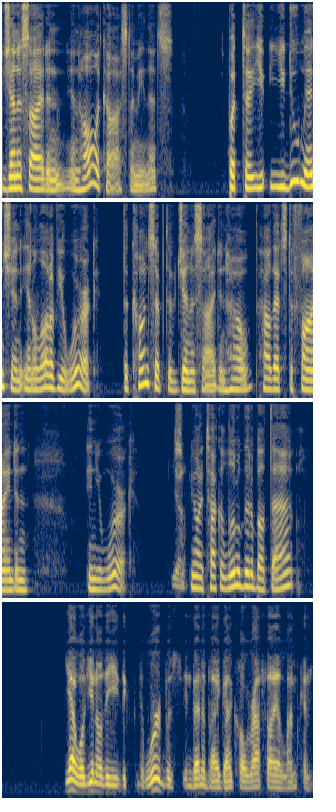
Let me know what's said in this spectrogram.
genocide and, and Holocaust. I mean, that's. But uh, you you do mention in a lot of your work the concept of genocide and how, how that's defined in in your work. Yeah. So you want to talk a little bit about that? Yeah, well, you know, the, the, the word was invented by a guy called Raphael Lemkin,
